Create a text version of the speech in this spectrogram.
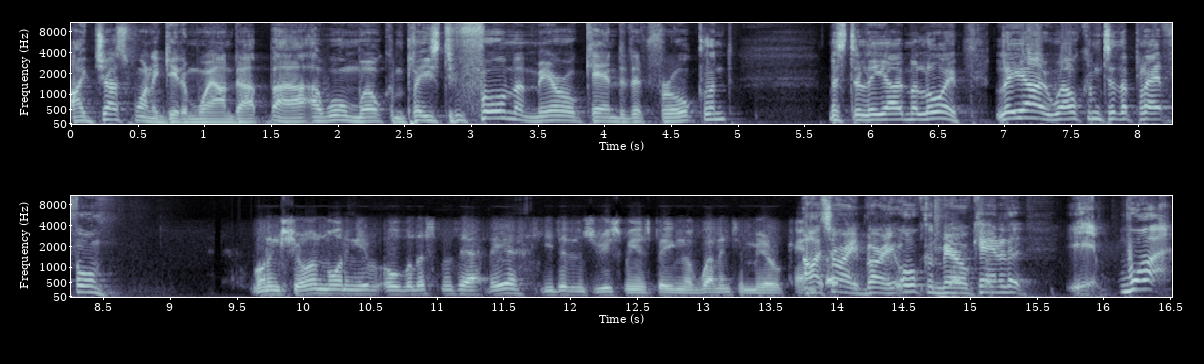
I just want to get him wound up. Uh, a warm welcome, please, to former mayoral candidate for Auckland, Mr. Leo Molloy. Leo, welcome to the platform. Morning, Sean. Morning, all the listeners out there. You did introduce me as being a Wellington mayoral candidate. Oh, sorry, Barry, Auckland mayoral candidate. Yeah, what?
